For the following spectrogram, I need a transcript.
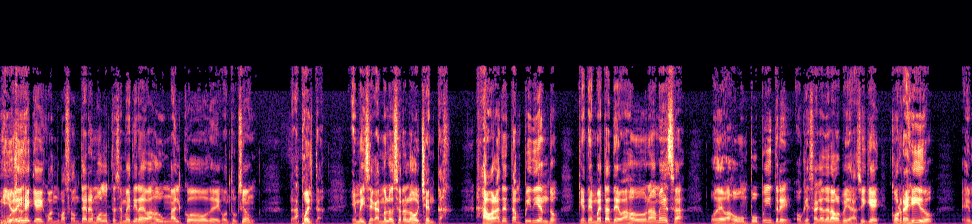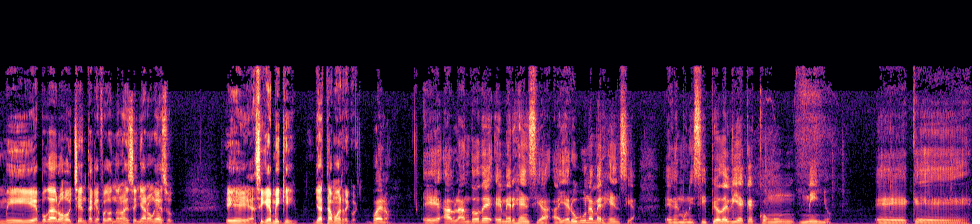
y yo le dije que cuando pasaba un terremoto usted se metiera debajo de un arco de construcción, de las puertas. Y me dice, Carmelo, eso era en los 80. Ahora te están pidiendo que te metas debajo de una mesa o debajo de un pupitre o que salgas de la propiedad. Así que, corregido, en mi época de los 80, que fue cuando nos enseñaron eso. Eh, así que, Miki, ya estamos en récord. Bueno, eh, hablando de emergencia, ayer hubo una emergencia en el municipio de Vieques con un niño eh, que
